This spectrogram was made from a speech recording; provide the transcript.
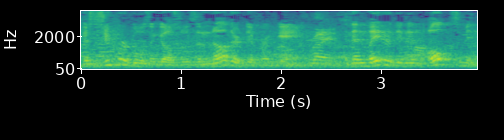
The Super Ghouls and Ghosts was another different game. Right. And then later they did Ultimate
